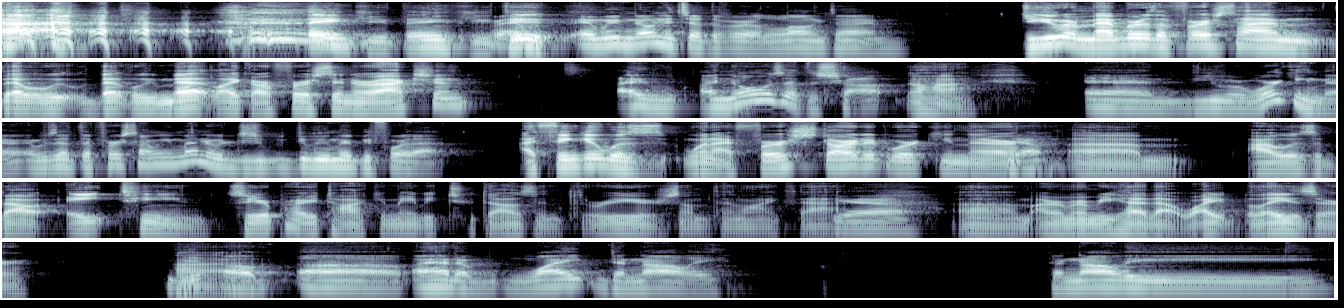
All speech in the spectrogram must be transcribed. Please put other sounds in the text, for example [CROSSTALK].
thank you, thank you, Right? dude. And we've known each other for a long time. Do you remember the first time that we that we met, like our first interaction? I I know it was at the shop, Uh huh. and you were working there. It was that the first time we met, or did, you, did we meet before that? I think it was when I first started working there. Um, I was about 18. So you're probably talking maybe 2003 or something like that. Yeah. Um, I remember you had that white blazer. yeah. Oh, uh, I had a white Denali. Denali.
